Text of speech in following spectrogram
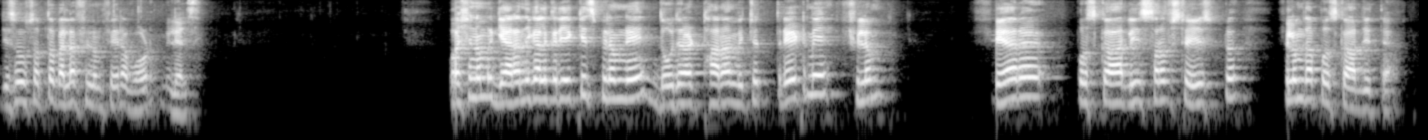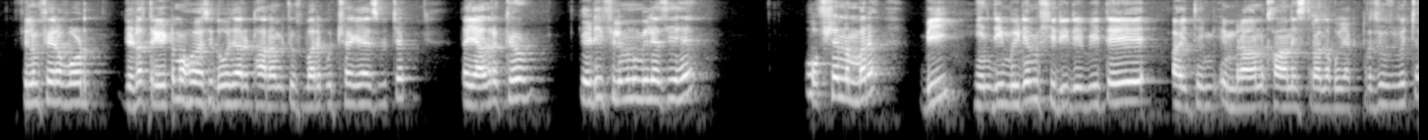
ਜਿਸ ਨੂੰ ਸਭ ਤੋਂ ਪਹਿਲਾਂ ਫਿਲਮ ਫੇਅਰ ਅਵਾਰਡ ਮਿਲਿਆ ਸੀ। ਕੁਐਸਚਨ ਨੰਬਰ 11 ਦੀ ਗੱਲ ਕਰੀਏ, ਕਿਸ ਫਿਲਮ ਨੇ 2018 ਵਿੱਚ 63ਵੇਂ ਫਿਲਮ ਫੇਅਰ ਪੁਰਸਕਾਰ ਲਈ ਸਰਵਸ਼੍ਰੇਸ਼ਟ ਫਿਲਮ ਦਾ ਪੁਰਸਕਾਰ ਜਿੱਤਿਆ? ਫਿਲਮ ਫੇਅਰ ਅਵਾਰਡ ਜਿਹੜਾ 63ਵਾਂ ਹੋਇਆ ਸੀ 2018 ਵਿੱਚ, ਉਸ ਬਾਰੇ ਪੁੱਛਿਆ ਗਿਆ ਇਸ ਵਿੱਚ। ਤਾਂ ਯਾਦ ਰੱਖਿਓ, ਕਿਹੜੀ ਫਿਲਮ ਨੂੰ ਮਿਲਿਆ ਸੀ ਇਹ? Option number B Hindi medium Sridevi ਤੇ ਆਈ ਥਿੰਕ ਇਮਰਾਨ ਖਾਨ ਇਸ ਤਰ੍ਹਾਂ ਦਾ ਕੋਈ ਐਕਟਰ ਸੀ ਉਸ ਵਿੱਚ,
